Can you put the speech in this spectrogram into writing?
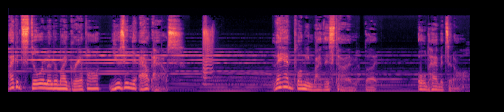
I could still remember my grandpa using the outhouse. They had plumbing by this time, but old habits and all.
